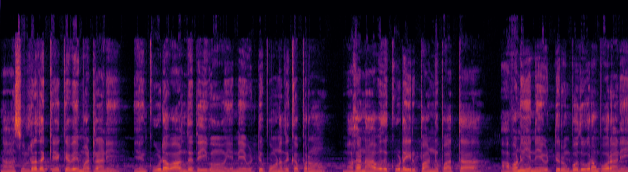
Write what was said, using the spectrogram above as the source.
நான் சொல்றத கேட்கவே மாட்றானே. என் கூட வாழ்ந்த தெய்வம் என்னை விட்டு போனதுக்கப்புறம் மகனாவது கூட இருப்பான்னு பார்த்தா அவனும் என்னை விட்டு ரொம்ப தூரம் போறானே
